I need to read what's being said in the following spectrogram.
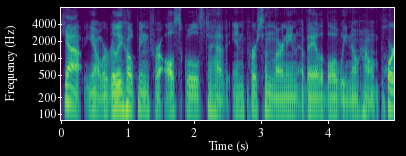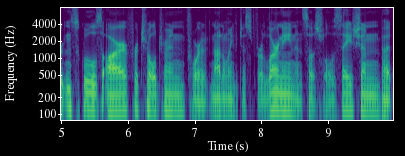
Yeah, yeah, we're really hoping for all schools to have in person learning available. We know how important schools are for children, for not only just for learning and socialization, but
